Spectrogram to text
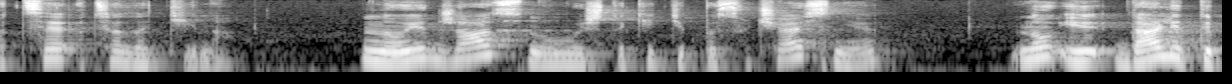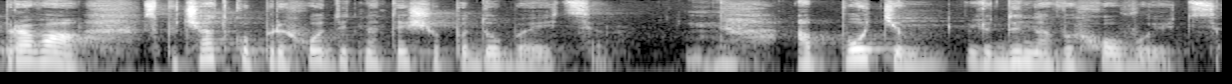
оце, оце латіна. Ну і джаз, ну ми ж такі, типу, сучасні. Ну і далі ти права. Спочатку приходить на те, що подобається, а потім людина виховується.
